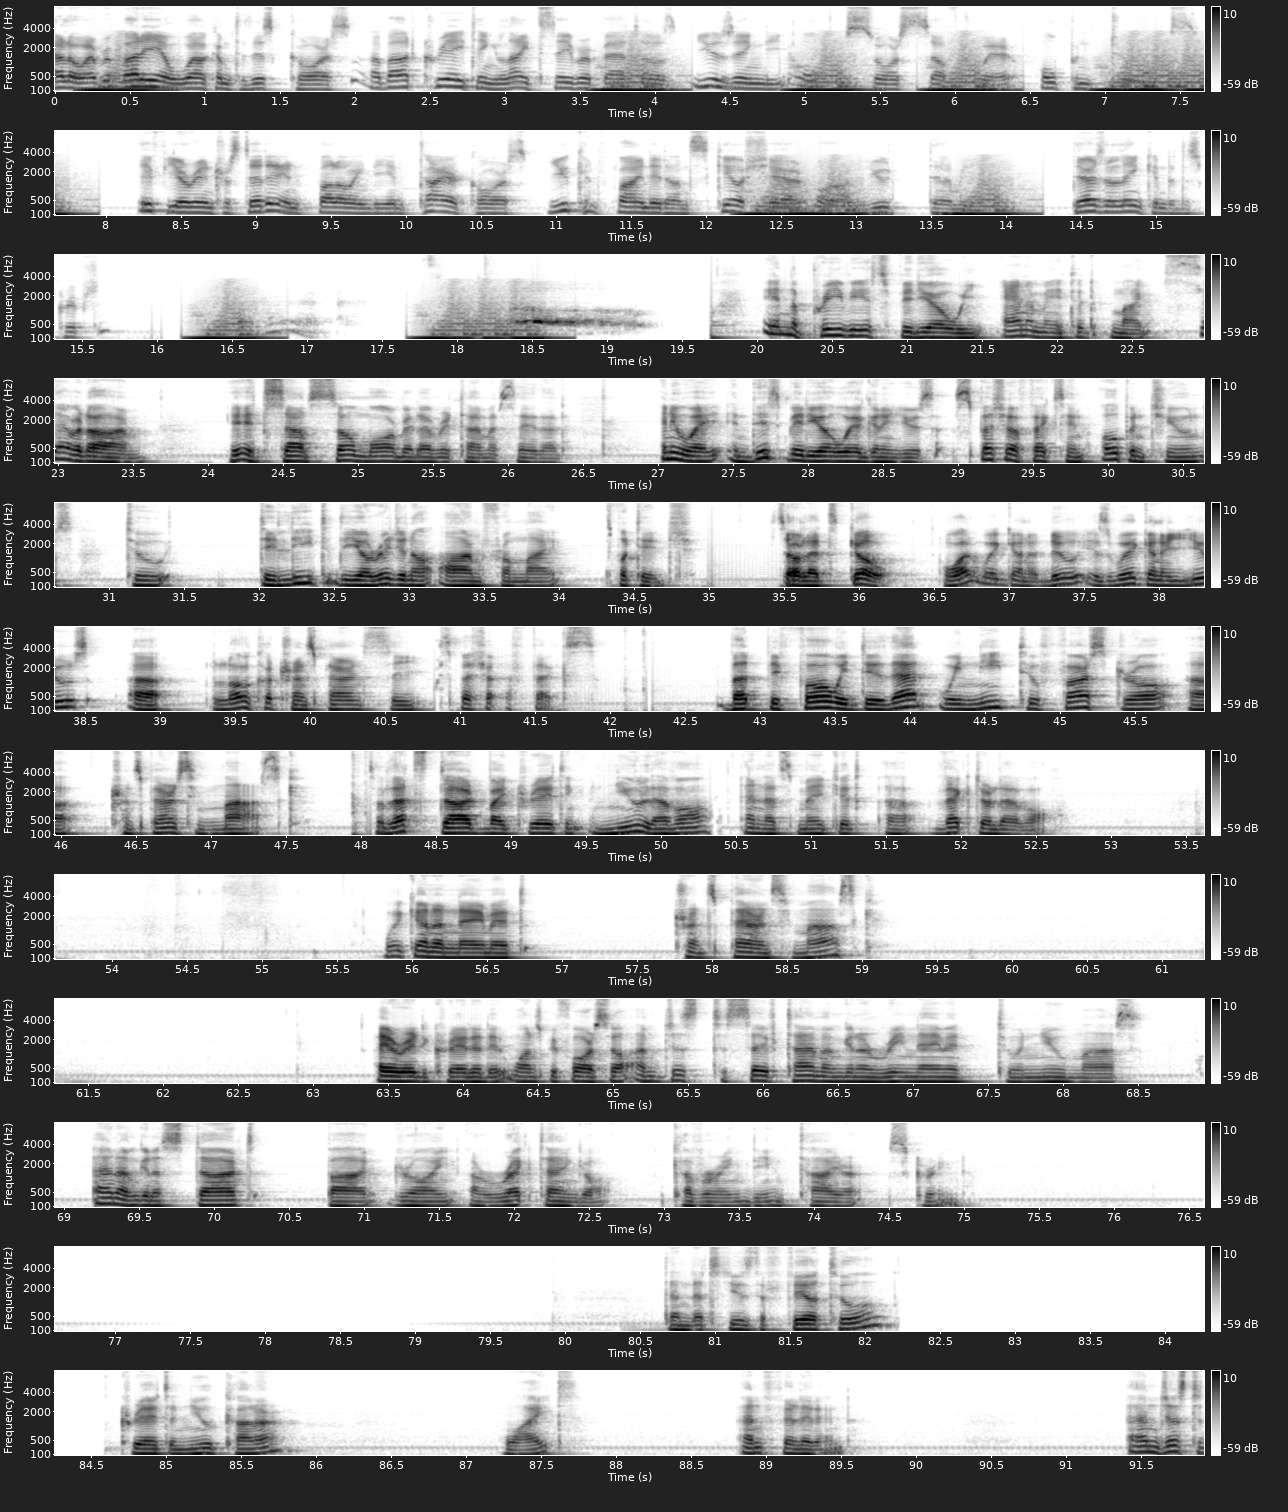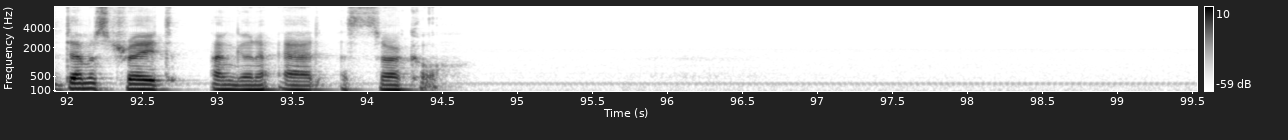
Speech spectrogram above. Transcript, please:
Hello everybody and welcome to this course about creating lightsaber battles using the open source software OpenToonz. If you're interested in following the entire course, you can find it on Skillshare or on Udemy. There's a link in the description. In the previous video we animated my severed arm. It sounds so morbid every time I say that. Anyway, in this video we're going to use special effects in OpenToonz to delete the original arm from my footage. So let's go. What we're going to do is we're going to use a local transparency special effects. But before we do that, we need to first draw a transparency mask. So let's start by creating a new level and let's make it a vector level. We're gonna name it transparency mask. I already created it once before, so I'm just to save time, I'm gonna rename it to a new mask. And I'm gonna start by drawing a rectangle covering the entire screen. Then let's use the fill tool. Create a new color white and fill it in. And just to demonstrate, I'm going to add a circle.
